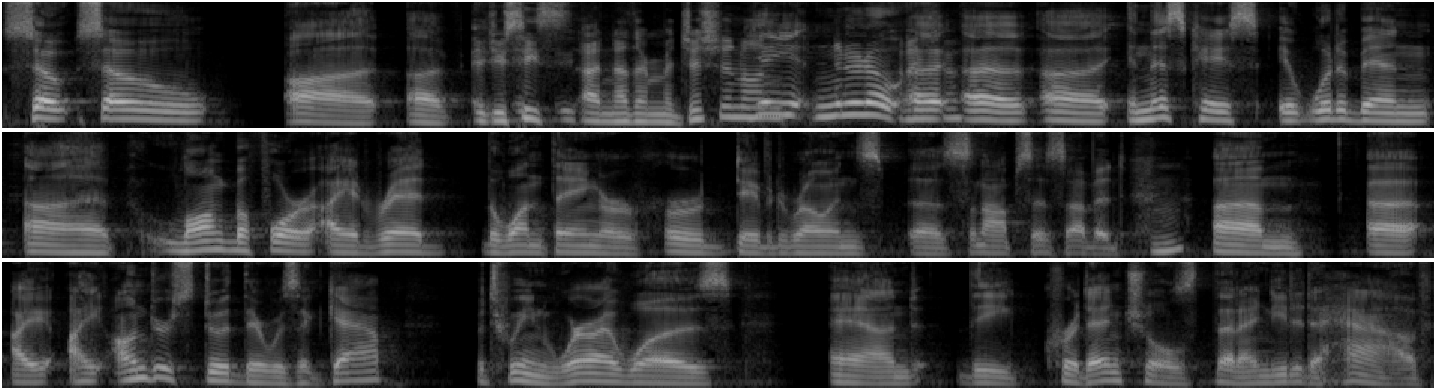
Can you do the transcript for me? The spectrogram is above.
So so uh uh Did you see s- another magician on? Yeah, yeah, no, no, no. Uh, uh, uh, in this case, it would have been uh, long before I had read the one thing or heard David Rowan's uh, synopsis of it, um, uh, I I understood there was a gap between where I was and the credentials that I needed to have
